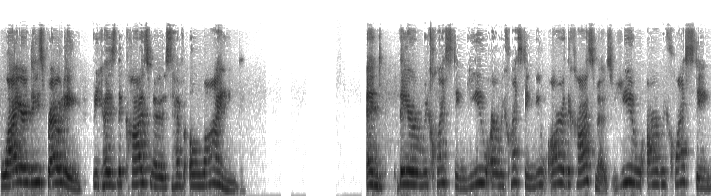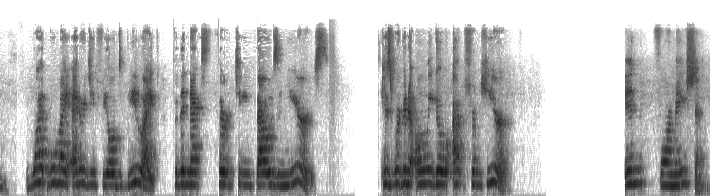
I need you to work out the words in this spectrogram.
Why are they sprouting? Because the cosmos have aligned. And they are requesting, you are requesting, you are the cosmos, you are requesting, what will my energy field be like for the next 13,000 years? Because we're going to only go up from here information.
